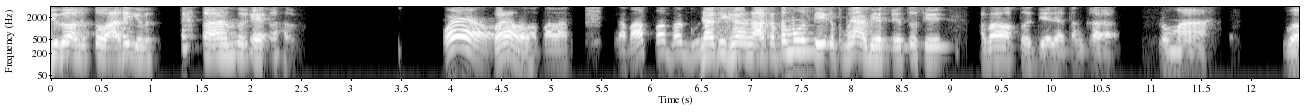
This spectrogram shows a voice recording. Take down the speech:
gitu waktu lari gitu. Eh tante kayak oh, Well, Well. nggak apa-apa lah, nggak apa-apa, bagus. nggak sih nggak nggak ketemu sih. Ketemunya abis itu sih apa waktu dia datang ke rumah gue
